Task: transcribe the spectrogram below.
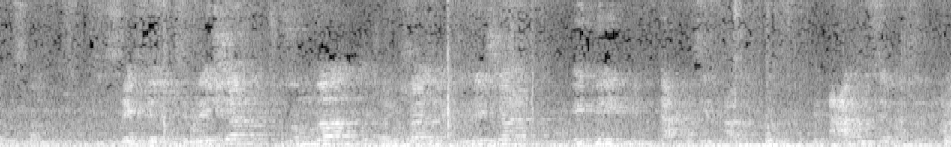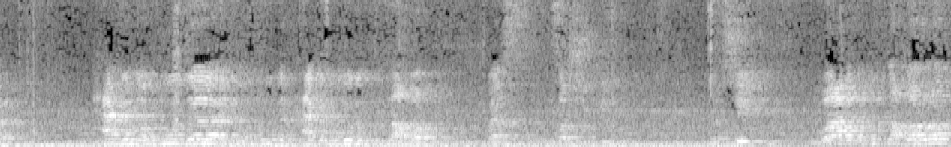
آه، rectal examination ثم vaginal examination بتاع هذه الحاله؟ بتتعامل إزاي مع هذه الحاله؟ حاجة موجودة المفروض الحاجة موجودة بتطلع بره. بس ما تصيرش فيه ماشي وبعد ما تطلع بره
